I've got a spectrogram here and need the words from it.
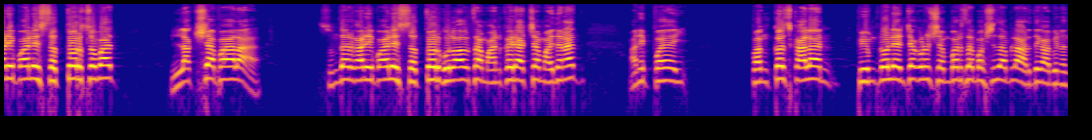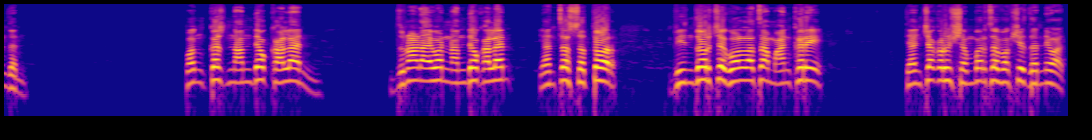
गाडी पाहिली सत्तर सोबत. लक्ष पाहिला सुंदर गाडी पाहिली सत्तर गुलालचा मानकरी आजच्या मैदानात. आणि प पंकज कालन पिंपलोले यांच्याकडून शंभरचं बक्षीस आपलं हार्दिक अभिनंदन. पंकज नामदेव कालन जुना ड्रायव्हर नामदेव कालन यांचा सत्तर बिंदोरचे गोलाचा मानकरी त्यांच्याकडून शंभरचं बक्षीस धन्यवाद.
